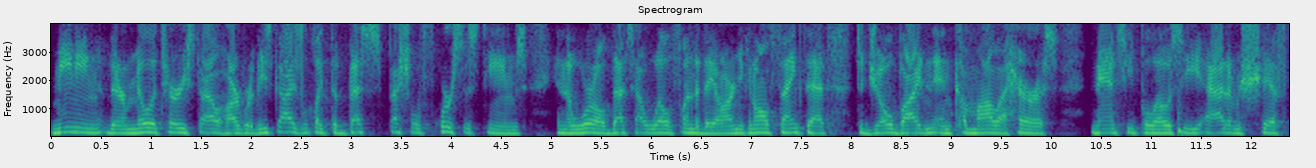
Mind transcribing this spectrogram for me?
meaning their military style hardware. These guys look like the best special forces teams in the world. That's how well funded they are. And you can all thank that to Joe Biden and Kamala Harris, Nancy Pelosi, Adam Schiff,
